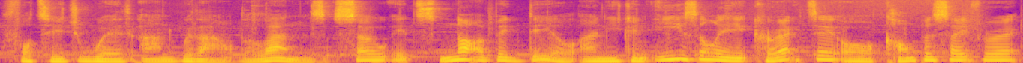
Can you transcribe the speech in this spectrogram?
footage with and without the lens. So it's not a big deal and you can easily correct it or compensate for it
